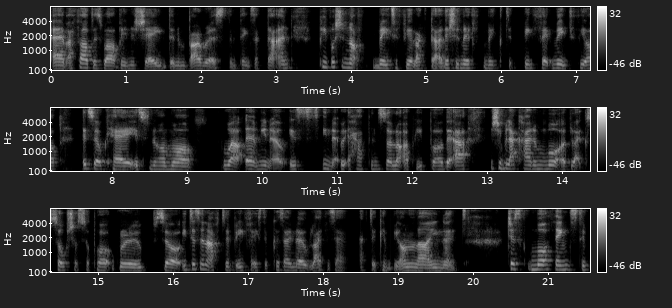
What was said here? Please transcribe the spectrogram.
Um, I felt as well being ashamed and embarrassed and things like that. And people should not made to feel like that. They should make, make to be made to feel it's okay, it's normal. Well, um, you know, it's you know, it happens to a lot of people. That are it should be like kind of more of like social support group. So it doesn't have to be face to because I know life is hectic, can be online and just more things to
